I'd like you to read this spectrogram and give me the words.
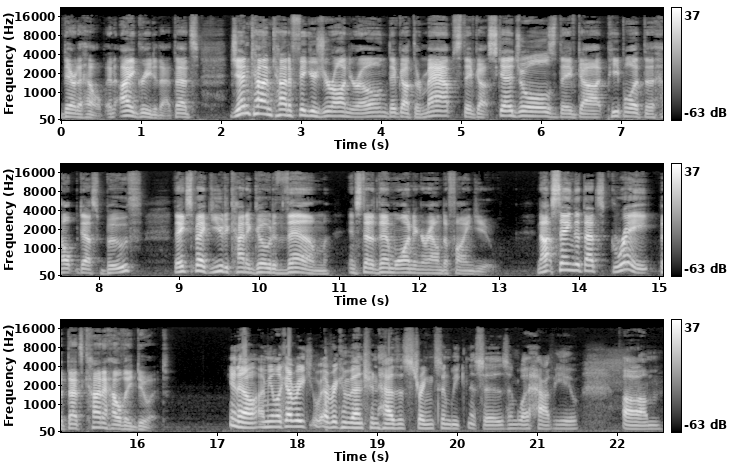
there to help. And I agree to that. That's Gen Con kind of figures you're on your own. They've got their maps, they've got schedules, they've got people at the help desk booth. They expect you to kind of go to them instead of them wandering around to find you. Not saying that that's great, but that's kind of how they do it. you know, I mean, like every every convention has its strengths and weaknesses and what have you, um,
